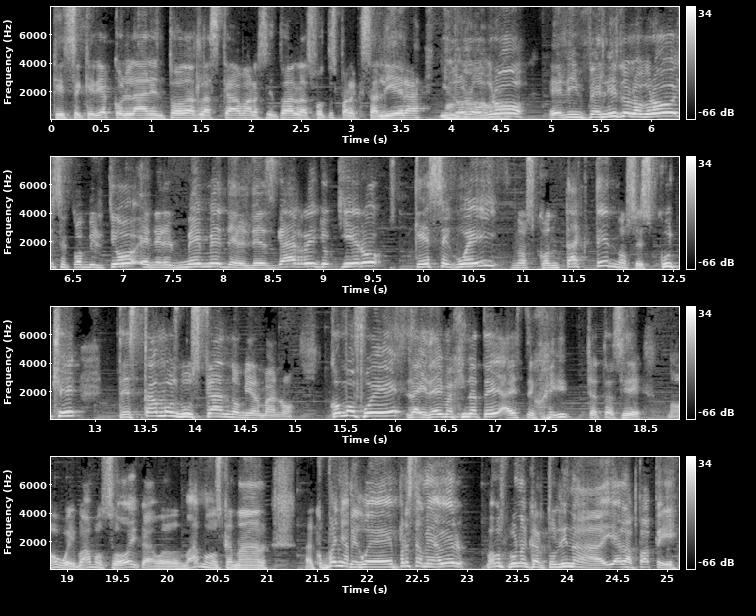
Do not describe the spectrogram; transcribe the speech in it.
que se quería colar en todas las cámaras y en todas las fotos para que saliera y pues lo logró? El infeliz lo logró y se convirtió en el meme del desgarre. Yo quiero que ese güey nos contacte, nos escuche te estamos buscando, mi hermano. ¿Cómo fue la idea? Imagínate a este güey chato así de, no, güey, vamos hoy, cabrón, vamos, canal. Acompáñame, güey, préstame, a ver, vamos por una cartulina ahí a la pape,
